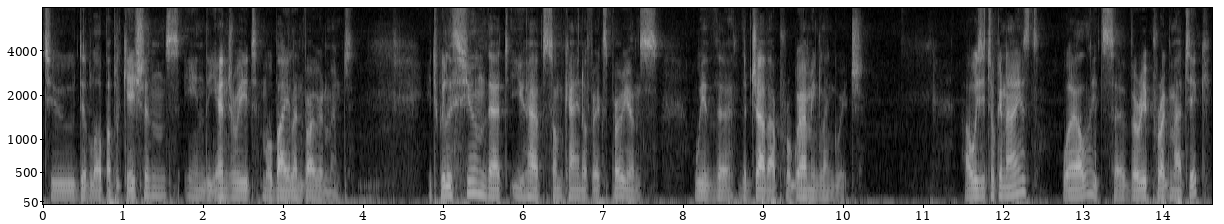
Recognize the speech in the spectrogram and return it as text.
to develop applications in the Android mobile environment. It will assume that you have some kind of experience with the, the Java programming language. How is it organized? Well, it's uh, very pragmatic.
